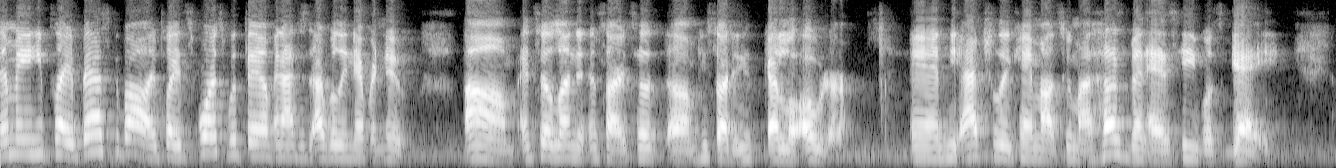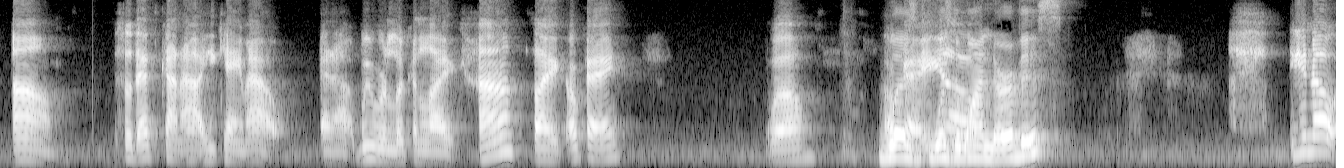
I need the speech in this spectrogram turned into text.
I mean, he played basketball. He played sports with them, and I just I really never knew um, until London. I'm sorry, until um, he started. He got a little older and he actually came out to my husband as he was gay. Um, so that's kind of how he came out. and I, we were looking like, huh? Like, okay, well, Was Okay, was the know. one nervous? you know,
